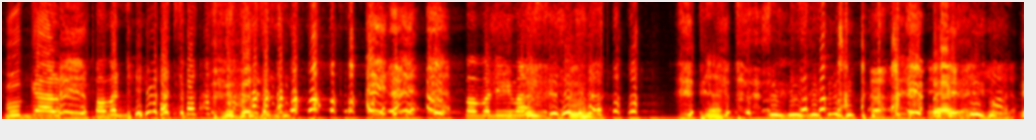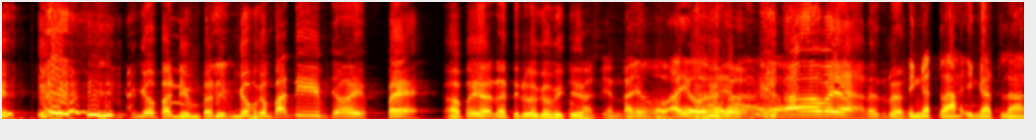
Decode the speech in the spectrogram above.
Bukan. Papa Dimas. Papa Dimas. Ya. Enggak Padim, Padim. Enggak bukan Padim, coy. P apa ya nanti dulu gue mikir. Kasian. Ayo, ayo, ayo. Apa ya nanti dulu. Ingatlah, ingatlah.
